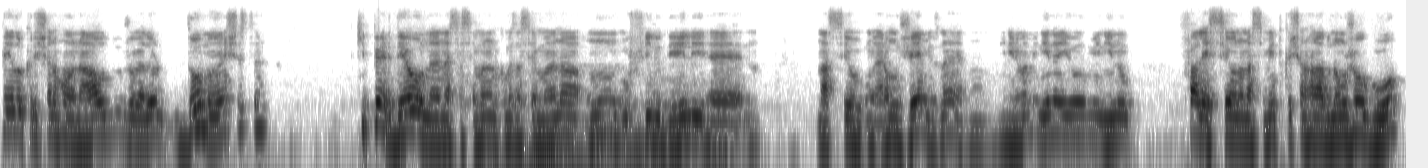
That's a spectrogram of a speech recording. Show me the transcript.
pelo Cristiano Ronaldo, jogador do Manchester, que perdeu né, nessa semana, no começo da semana, um, o filho dele é, nasceu, eram gêmeos, né? Um menino e uma menina, e o menino faleceu no nascimento, o Cristiano Ronaldo não jogou,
